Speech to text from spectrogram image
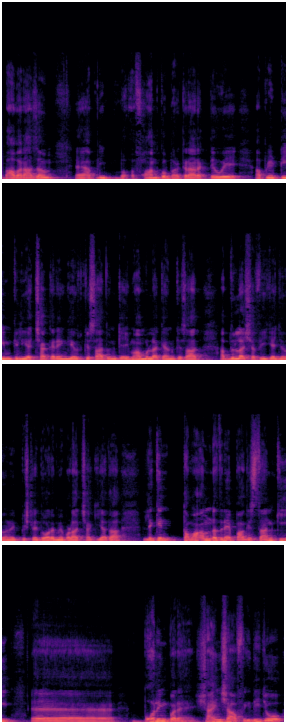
बाबर आज़म अपनी फॉर्म को बरकरार रखते हुए अपनी टीम के लिए अच्छा करेंगे। उसके साथ उनके इमामुल्ला के उनके साथ अब्दुल्ला शफीक है, जिन्होंने पिछले दौरे में बड़ा अच्छा किया था। लेकिन तमाम नज़रें पाकिस्तान की बॉलिंग पर हैं। शाहिन शाह अफरीदी जो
